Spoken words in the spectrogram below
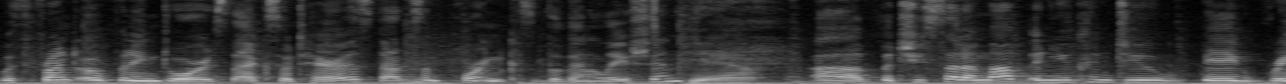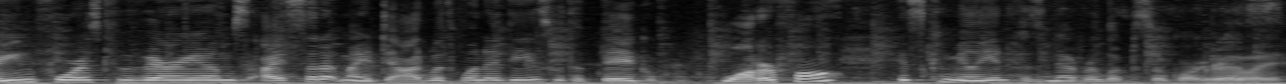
with front opening doors, the Exo Terras. That's important because of the ventilation. Yeah. Uh, but you set them up and you can do big rainforest vivariums. I set up my dad with one of these with a big waterfall. His chameleon has never looked so gorgeous. Really?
